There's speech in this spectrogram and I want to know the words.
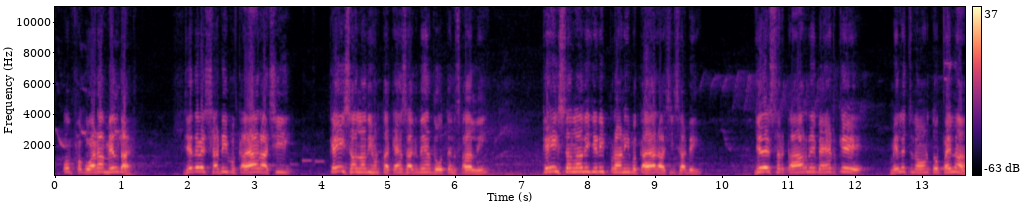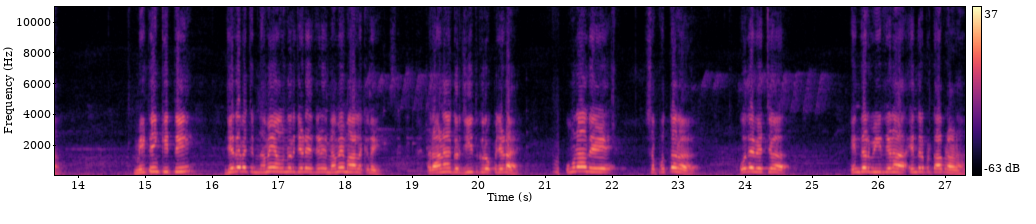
ਉਹ ਫਗਵਾੜਾ ਮਿਲਦਾ ਹੈ, ਜਿਹਦੇ ਵਿੱਚ ਸਾਡੀ ਬਕਾਇਆ ਰਾਸ਼ੀ ਕਈ ਸਾਲਾਂ ਦੀ ਹੁਣ ਤਾਂ ਕਹਿ ਸਕਦੇ ਹਾਂ 2-3 ਸਾਲ ਨਹੀਂ, ਕਈ ਸਾਲਾਂ ਦੀ ਜਿਹੜੀ ਪੁਰਾਣੀ ਬਕਾਇਆ ਰਾਸ਼ੀ ਸਾਡੀ, ਜਿਹਦੇ ਸਰਕਾਰ ਨੇ ਬੈਠ ਕੇ ਮਿਲ ਚਲਾਉਣ ਤੋਂ ਪਹਿਲਾਂ ਮੀਟਿੰਗ ਕੀਤੀ, ਜਿਹਦੇ ਵਿੱਚ ਨਵੇਂ ਓਨਰ ਜਿਹੜੇ ਜਿਹੜੇ ਨਵੇਂ ਮਾਲਕ ਨੇ ਰਾਣਾ ਗੁਰਜੀਤ ਗਰੁੱਪ ਜਿਹੜਾ ਹੈ ਉਹਨਾਂ ਦੇ ਸੁਪੁੱਤਰ ਉਹਦੇ ਵਿੱਚ ਇੰਦਰਵੀਰ ਜਿਹੜਾ ਇੰਦਰ ਪ੍ਰਤਾਪ ਰਾਣਾ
